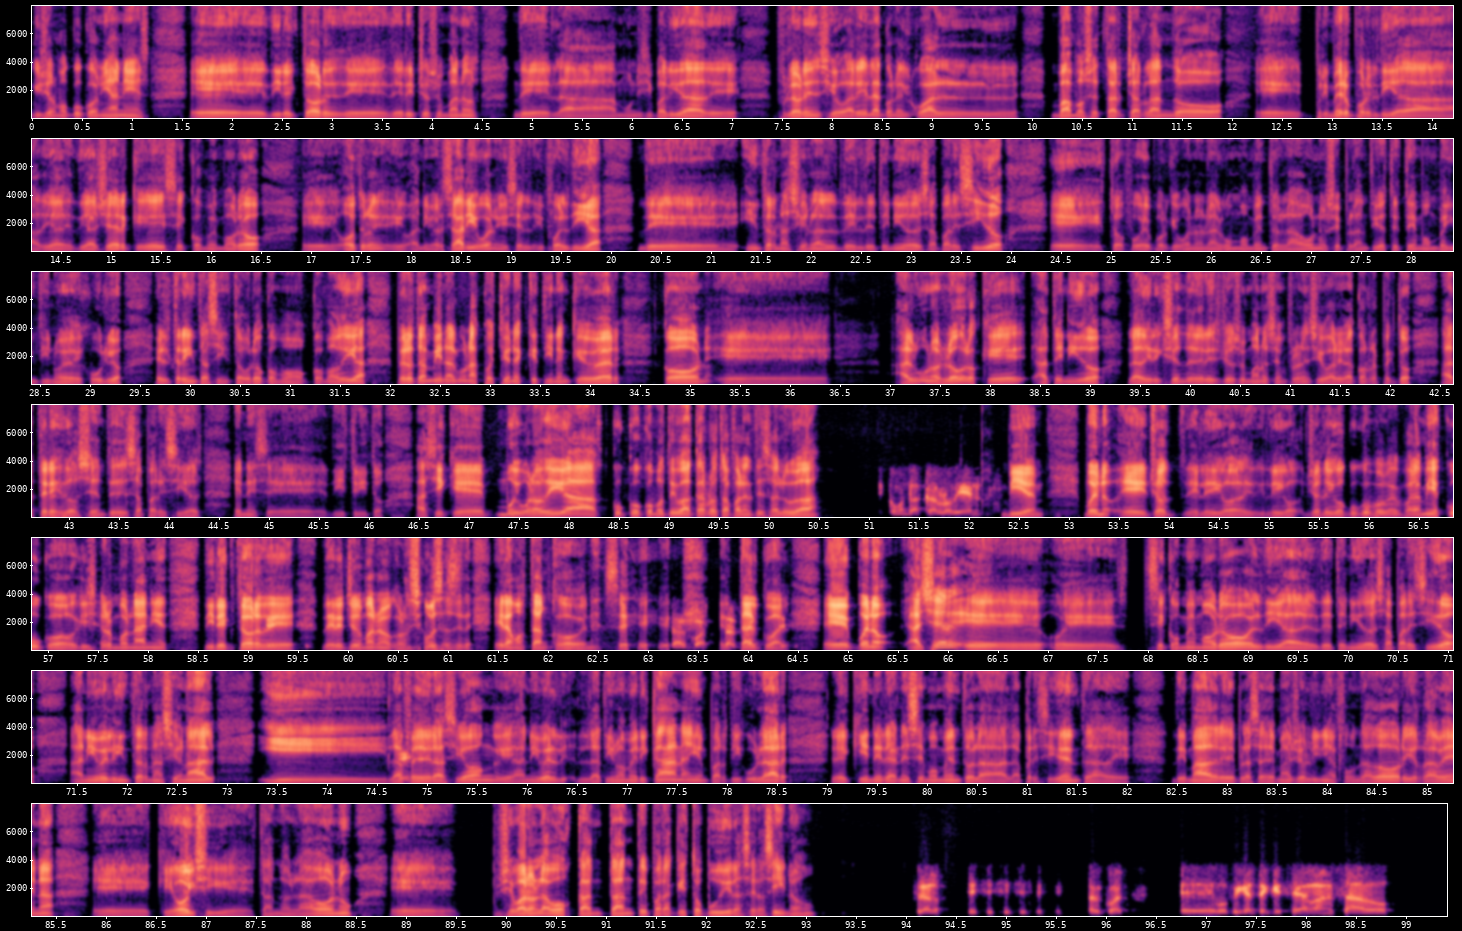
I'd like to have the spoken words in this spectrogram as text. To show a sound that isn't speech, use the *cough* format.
Guillermo Cuconianes, eh, director de Derechos Humanos de la Municipalidad de Florencio Varela, con el cual vamos a estar charlando eh, primero por el día de ayer que se conmemoró eh, otro eh, aniversario, bueno, y, fue el Día de Internacional del Detenido Desaparecido. Eh, esto fue porque, bueno, en algún momento en la ONU se planteó este tema un 29 de julio, el 30 se instauró como, como día, pero también algunas cuestiones que tienen que ver con algunos logros que ha tenido la Dirección de Derechos Humanos en Florencio Varela con respecto a tres docentes desaparecidas en ese distrito. Así que muy buenos días, Cuco. ¿Cómo te va? Carlos Tafanel te saluda. ¿Cómo estás, Carlos? ¿Bien? Bien. Bueno, eh, yo le digo, le digo, yo le digo Cuco porque para mí es Cuco, *laughs* Guillermo Náñez, director de Derechos Humanos, nos conocemos hace, éramos tan jóvenes. *laughs* Tal cual. Tal, cual. Eh, bueno, ayer eh, se conmemoró el Día del Detenido Desaparecido a nivel internacional y la federación a nivel latinoamericana y en particular eh, quien era en ese momento la, la presidenta de, de, Madre de Plaza de Mayo, línea fundador, y Ravena, eh, que hoy sigue estando en la ONU, eh, llevaron la voz cantante para que esto pudiera ser así, ¿no? Claro, sí, sí, sí, sí, sí, tal cual. vos fíjate que se ha avanzado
